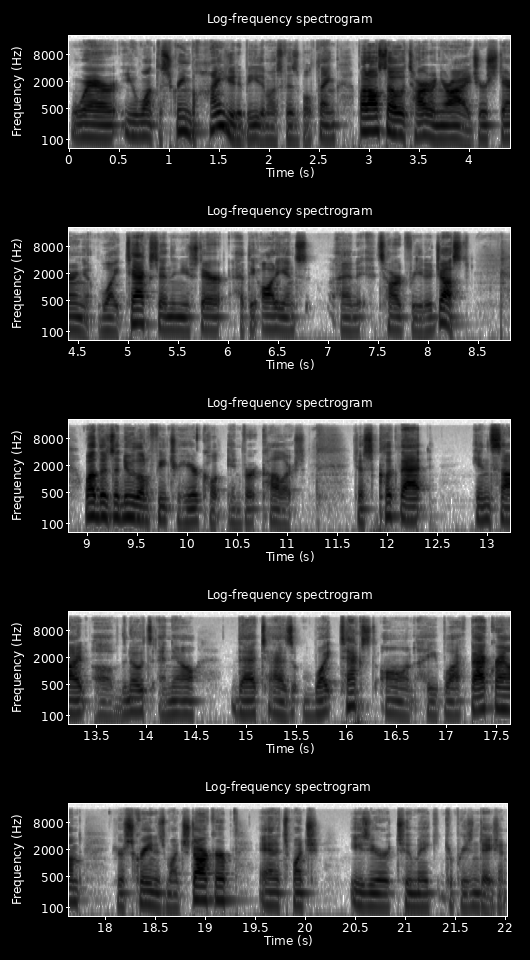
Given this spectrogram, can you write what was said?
where you want the screen behind you to be the most visible thing but also it's hard on your eyes. You're staring at white text and then you stare at the audience and it's hard for you to adjust. Well there's a new little feature here called invert colors. Just click that inside of the notes and now that has white text on a black background. Your screen is much darker and it's much easier to make your presentation.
